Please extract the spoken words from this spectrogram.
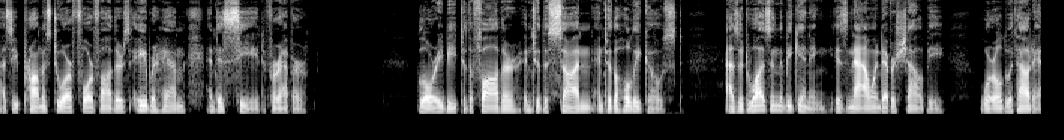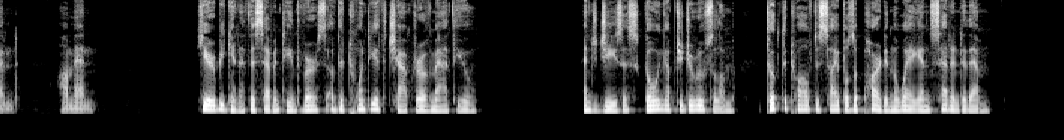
as he promised to our forefathers Abraham and his seed for ever. Glory be to the Father, and to the Son, and to the Holy Ghost, as it was in the beginning, is now, and ever shall be, world without end. Amen. Here beginneth the seventeenth verse of the twentieth chapter of Matthew. And Jesus, going up to Jerusalem, took the twelve disciples apart in the way, and said unto them,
